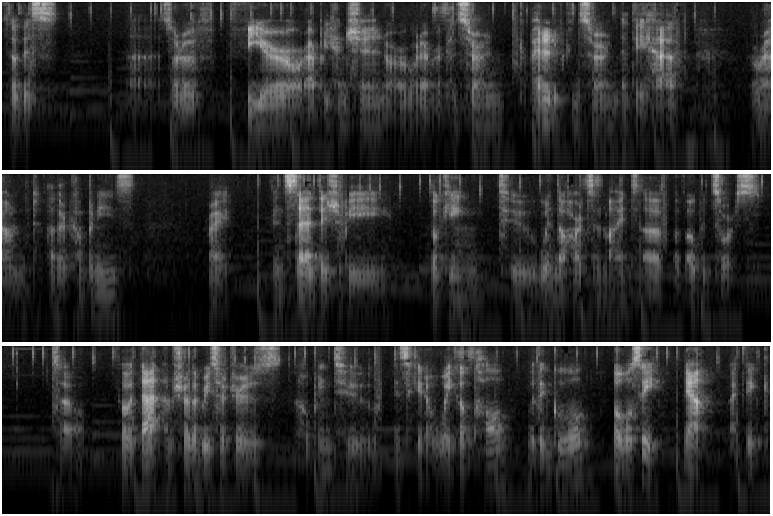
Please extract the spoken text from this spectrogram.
So this uh, sort of fear or apprehension or whatever concern, competitive concern that they have around other companies, right? Instead, they should be looking to win the hearts and minds of, of open source. So, so with that, I'm sure the researchers hoping to instigate a wake up call within Google, but we'll see. Yeah, I think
